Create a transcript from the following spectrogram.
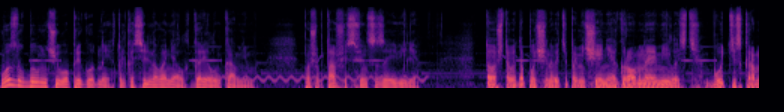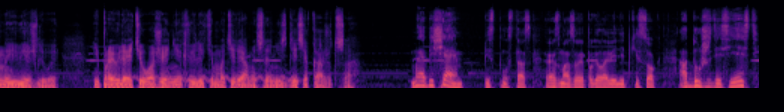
Воздух был ничего пригодный, только сильно вонял горелым камнем — Пошептавшись, сфинксы заявили. «То, что вы допущены в эти помещения, огромная милость. Будьте скромны и вежливы. И проявляйте уважение к великим матерям, если они здесь окажутся». «Мы обещаем», — пискнул Стас, размазывая по голове липкий сок. «А душ здесь есть?»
